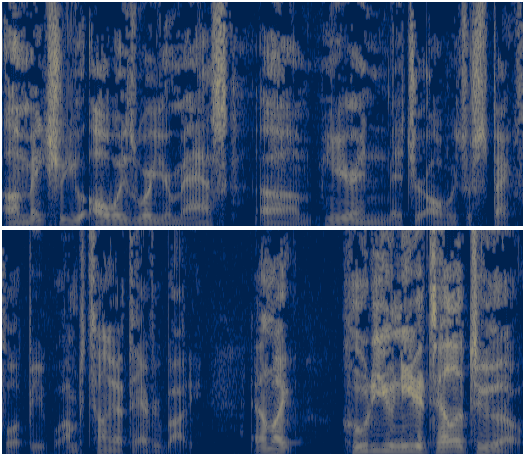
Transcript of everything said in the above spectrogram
uh, "Make sure you always wear your mask um, here, and that you're always respectful of people." I'm telling that to everybody, and I'm like, "Who do you need to tell it to though?"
